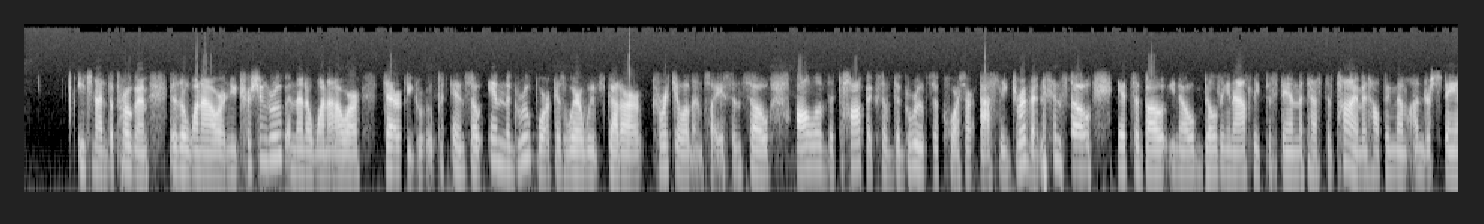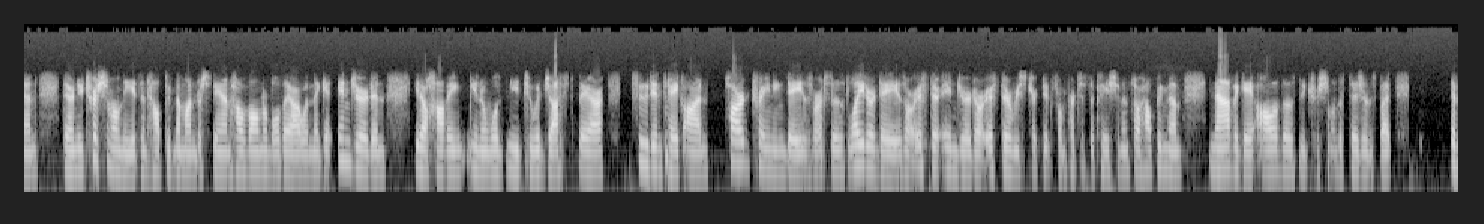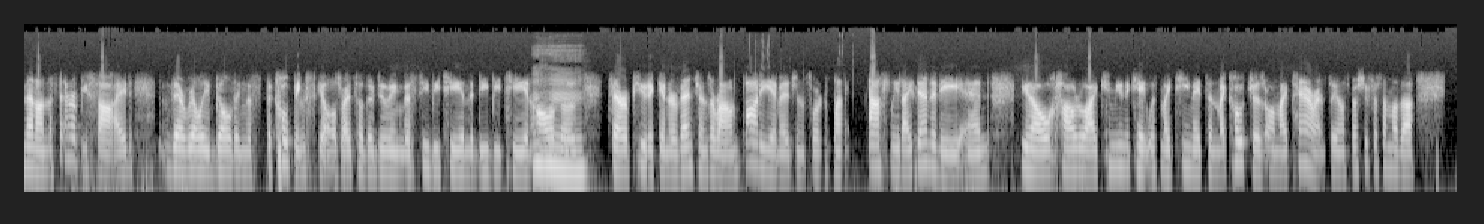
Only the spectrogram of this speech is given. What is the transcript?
each night of the program is a one hour nutrition group and then a one hour therapy group. And so in the group work is where we've got our curriculum in place. And so all of the topics of the groups, of course, are athlete driven. And so it's about, you know, building an athlete to stand the test of time and helping them understand their nutritional needs and helping them understand how vulnerable they are when they get injured and, you know, how they, you know, will need to adjust their food intake on hard training days versus lighter days, or if they're injured or if they're restricted from participation. And so helping them navigate all of those nutritional decisions. But and then on the therapy side, they're really building this, the coping skills, right? So they're doing the CBT and the DBT and mm-hmm. all of those mm-hmm. therapeutic interventions around body image and sort of my athlete identity and you know how do i communicate with my teammates and my coaches or my parents you know especially for some of the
